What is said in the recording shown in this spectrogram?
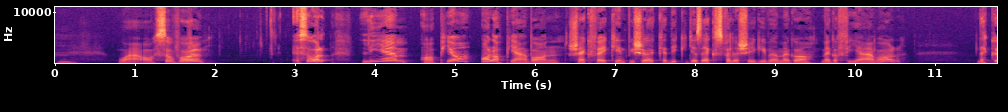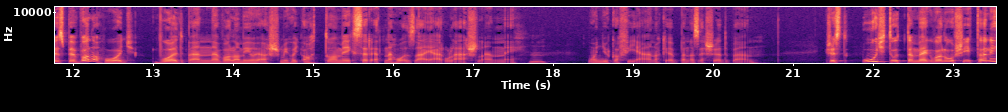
Hmm. Wow. Szóval, szóval Liam apja alapjában segfejként viselkedik így az ex-feleségével, meg a, meg a fiával, de közben valahogy volt benne valami olyasmi, hogy attól még szeretne hozzájárulás lenni. Hmm. Mondjuk a fiának ebben az esetben. És ezt úgy tudta megvalósítani,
